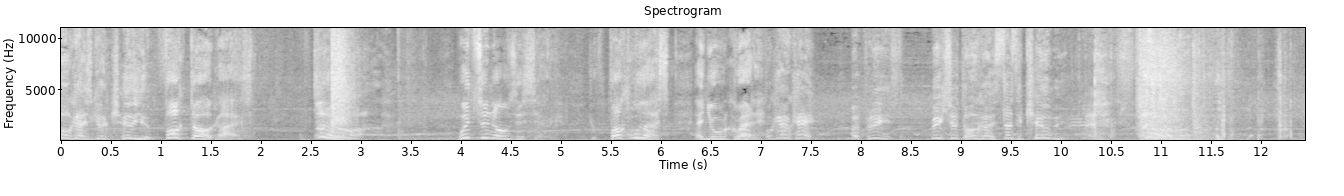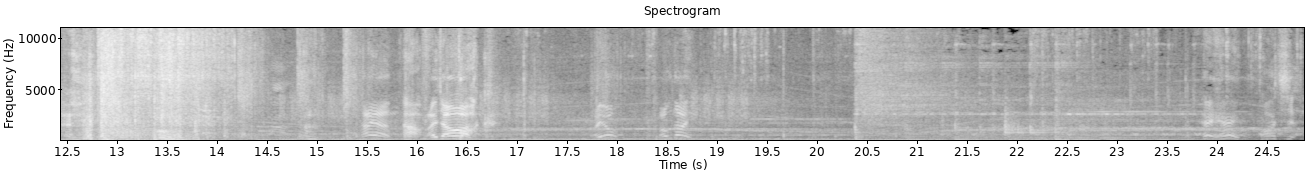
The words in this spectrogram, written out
Dogeyes gonna kill you! Fuck Dogeyes. Winston owns this area. You fuck with us, and you'll regret it. Okay, okay. But please, make sure Dogeyes doesn't kill me. Ah, oh, fuck. Hey, hey, watch it.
